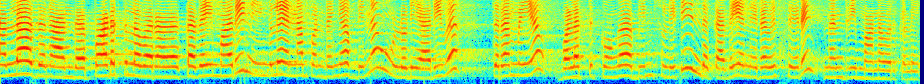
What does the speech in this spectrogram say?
நல்லா அதை அந்த பாடத்தில் வர கதை மாதிரி நீங்களும் என்ன பண்ணுறீங்க அப்படின்னா உங்களுடைய அறிவை திறமையை வளர்த்துக்கோங்க அப்படின்னு சொல்லிட்டு இந்த கதையை நிறைவு செய்கிறேன் நன்றி மாணவர்களே.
